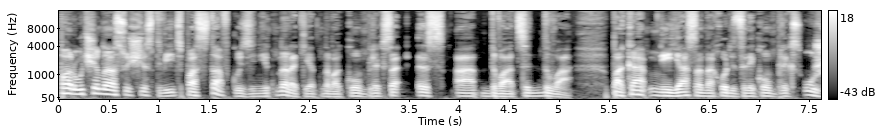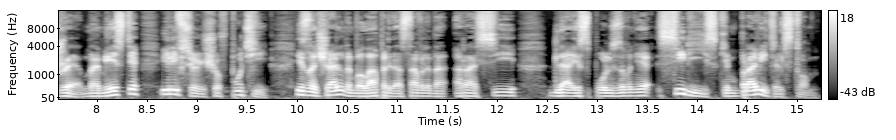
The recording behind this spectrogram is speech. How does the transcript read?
поручено осуществить поставку зенитно-ракетного комплекса СА-22. Пока не ясно, находится ли комплекс уже на месте или все еще в пути. Изначально была предоставлена России для использования сирийским правительством правительством.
